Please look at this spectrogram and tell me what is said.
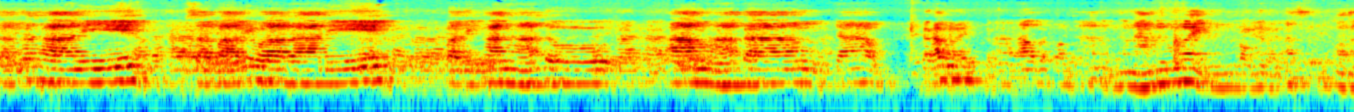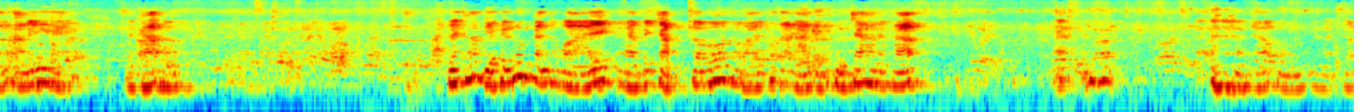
สังฆทานี้ สบาริวารานี้ ปฏิคันหาตูอามหากังเจ้าครับเอาไปก่อนน้ำน้ำด้วยขอสังฆทานไว้นี่เลยนะครับผมนะครับ เดี๋ยวไปร่วมกันถวายไปจับโต๊ะถวายพระทหารแด่พระคุณเจ้านะครับอ่าครับ ตั้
